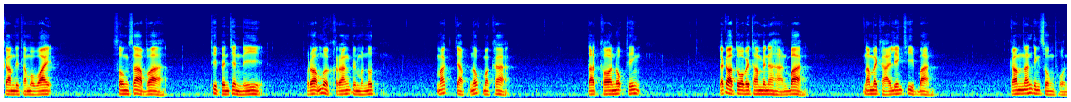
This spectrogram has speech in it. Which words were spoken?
กรรมที่ทำเอาไว้ ทรงทราบว่าที่เป็นเช่นนี้ เพราะเมื่อครั้งเป็นมนุษย์ มักจับนกมาฆ่า ตัดคอนกทิ้ง แล้วก็เอตัวไปทำเป็นอาหารบ้าง นำไปขายเลี้ยงชีพบ้าง กรรมนั้นจึงส่งผล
